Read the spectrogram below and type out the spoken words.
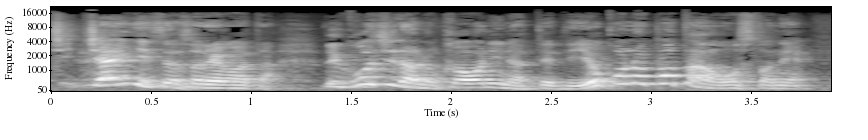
ちっちゃいんですよそれがまた。でゴジラの顔になってて横のボタンを押すとねでうわ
